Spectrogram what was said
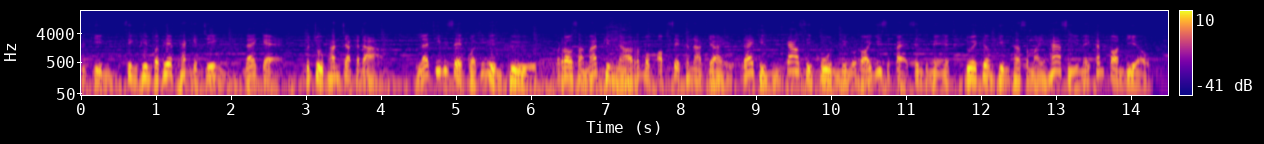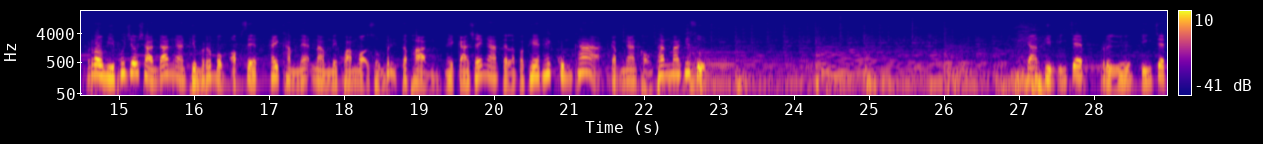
ฏิทิน สิ่งพิมพ์ประเภทแพ็กเกจจิ้ง ได้แก่ บรรจุภัณฑ์จากกระดาษ และที่พิเศษกว่าที่อื่นคือ เราสามารถพิมพ์งานระบบ Offset ขนาดใหญ่ได้ถึง 90คูณ128 เซนติเมตร ด้วยเครื่องพิมพ์ทันสมัย 5 สีในขั้นตอนเดียว เรามีผู้เชี่ยวชาญด้านงานพิมพ์ระบบ Offset ให้คำแนะนำในความเหมาะสมผลิตภัณฑ์ ในการใช้งานแต่ละประเภทให้คุ้มค่ากับงานของท่านมากที่สุด การพิมพ์อิงเจ็ตหรืออิงเจ็ต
